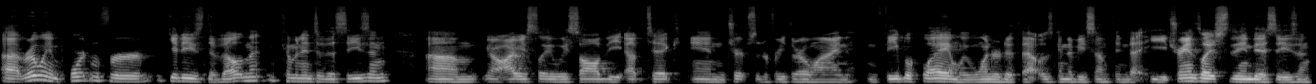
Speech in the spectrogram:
uh, really important for Giddey's development coming into the season. Um, you know, obviously we saw the uptick in trips to the free throw line in FIBA play, and we wondered if that was going to be something that he translates to the NBA season.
